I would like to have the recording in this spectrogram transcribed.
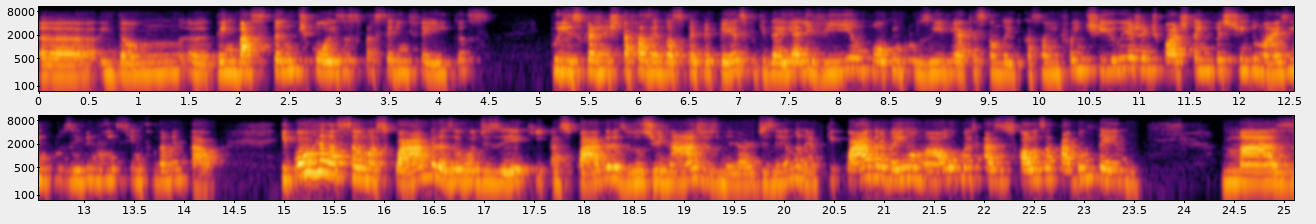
Uh, então, uh, tem bastante coisas para serem feitas, por isso que a gente está fazendo as PPPs, porque daí alivia um pouco, inclusive, a questão da educação infantil, e a gente pode estar tá investindo mais, inclusive, no ensino fundamental. E com relação às quadras, eu vou dizer que as quadras, os ginásios, melhor dizendo, né? Porque quadra, bem ou mal, mas as escolas acabam tendo. Mas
